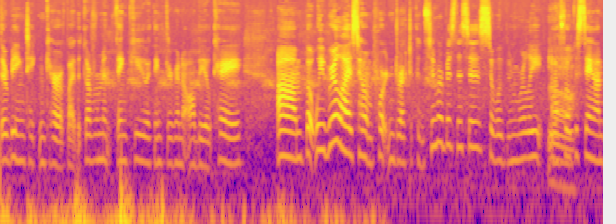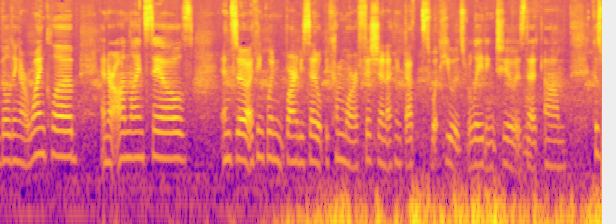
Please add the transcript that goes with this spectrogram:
they're being taken care of by the government. Thank you. I think they're going to all be okay. Um, but we realized how important direct to consumer business is, so we've been really uh, Yeah. focusing on building our wine club and our online sales. And so I think when Barnaby said it will become more efficient, I think that's what he was relating to is that because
